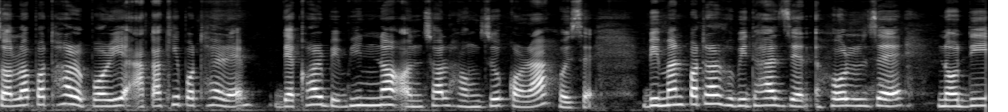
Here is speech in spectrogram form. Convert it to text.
জলপথৰ উপৰি আকাশী পথেৰে দেশৰ বিভিন্ন অঞ্চল সংযোগ কৰা হৈছে। বিমান পথৰ সুবিধা হ'ল যে নদী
